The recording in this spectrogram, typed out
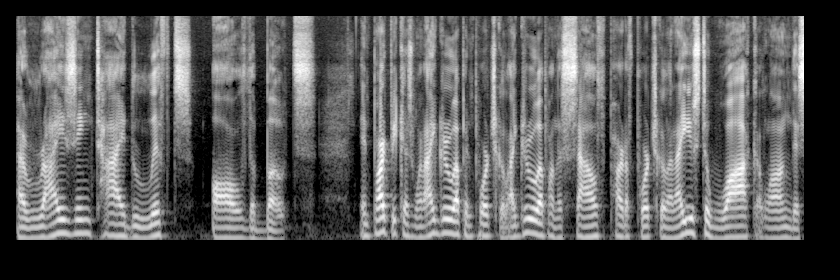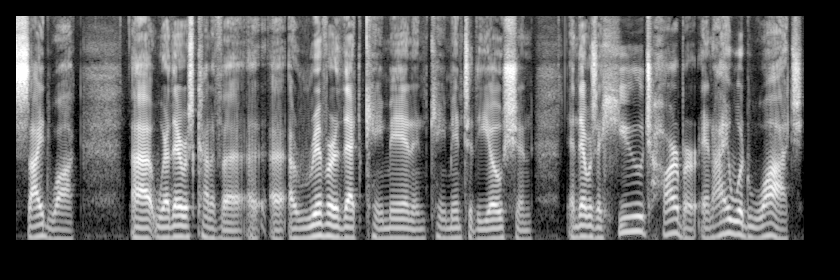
a rising tide lifts all the boats. In part because when I grew up in Portugal, I grew up on the south part of Portugal, and I used to walk along this sidewalk uh, where there was kind of a, a, a, river that came in and came into the ocean. And there was a huge harbor, and I would watch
